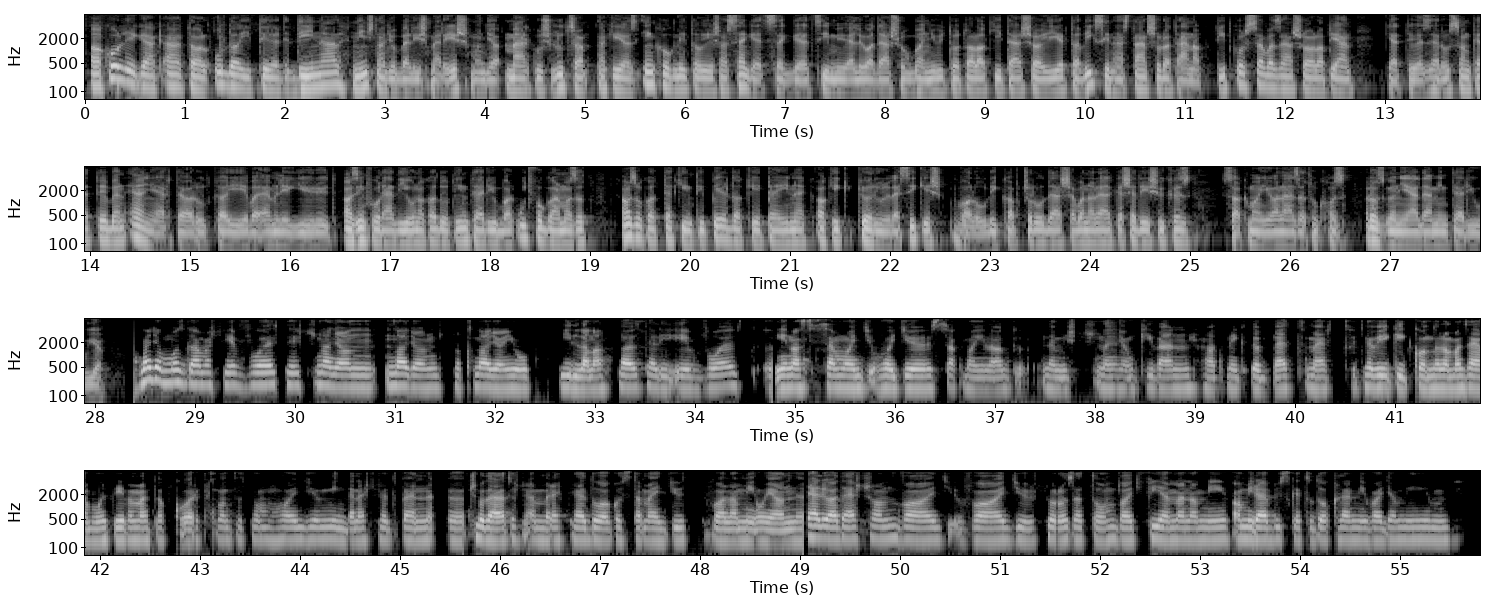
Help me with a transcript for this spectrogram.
A kollégák által odaítélt díjnál nincs nagyobb elismerés, mondja Márkus Luca, aki az Inkognito és a Szeged-Szeggel című előadásokban nyújtott alakításaiért a Vixinház társulatának titkos szavazása alapján 2022-ben elnyerte a Rutkai Éva emlékgyűrűt. Az Inforádiónak adott interjúban úgy fogalmazott, azokat tekinti példaképeinek, akik körülveszik és valódi kapcsolódása van a lelkesedésükhöz, szakmai alázatukhoz. Rozgonyi Ádám interjúja. Nagyon mozgalmas év volt, és nagyon, nagyon sok nagyon jó pillanattal teli év volt. Én azt hiszem, hogy, hogy szakmailag nem is nagyon kívánhatnék többet, mert hogyha végig gondolom az elmúlt évemet, akkor mondhatom, hogy minden esetben csodálatos emberekkel dolgoztam együtt valami olyan előadáson, vagy, vagy sorozaton, vagy filmen, ami, amire büszke tudok lenni, vagy ami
